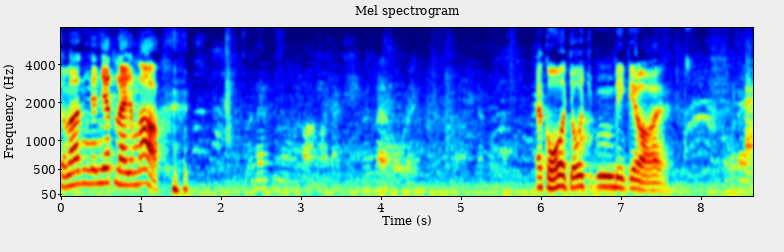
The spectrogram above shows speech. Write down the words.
Nó cho nó nhét nhét lên trong đó. Cái cổ ở chỗ bên kia rồi ở đây.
